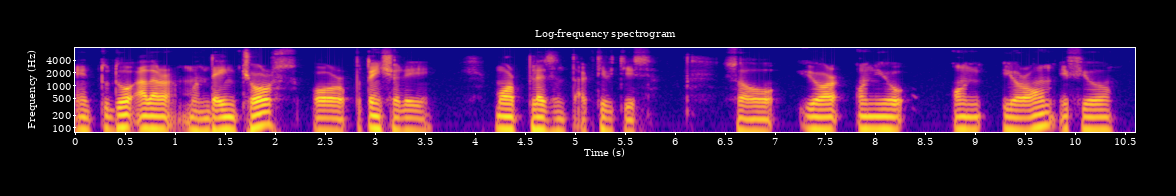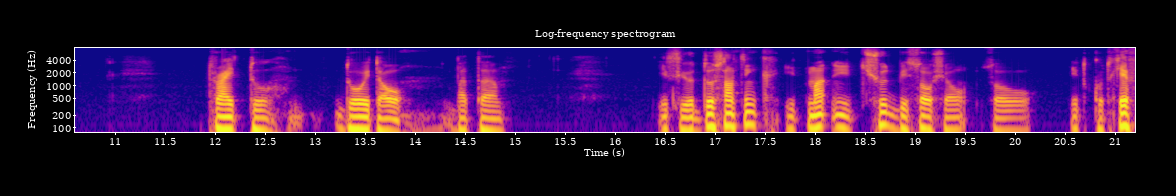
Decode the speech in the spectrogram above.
and to do other mundane chores or potentially more pleasant activities. So you are on your on your own if you try to do it all. But uh, if you do something, it it should be social, so it could have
